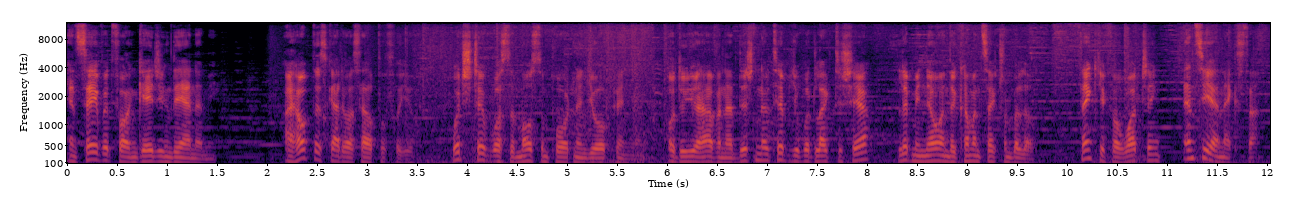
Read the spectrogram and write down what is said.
and save it for engaging the enemy. I hope this guide was helpful for you. Which tip was the most important in your opinion? Or do you have an additional tip you would like to share? Let me know in the comment section below. Thank you for watching and see you next time.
